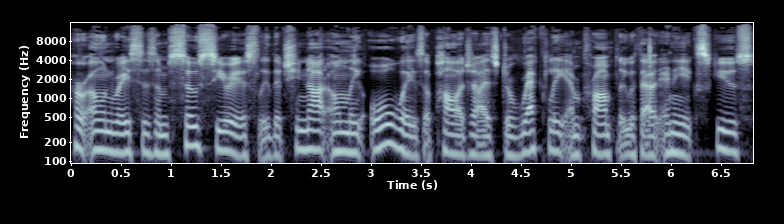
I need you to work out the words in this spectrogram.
her own racism so seriously that she not only always apologized directly and promptly without any excuse,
